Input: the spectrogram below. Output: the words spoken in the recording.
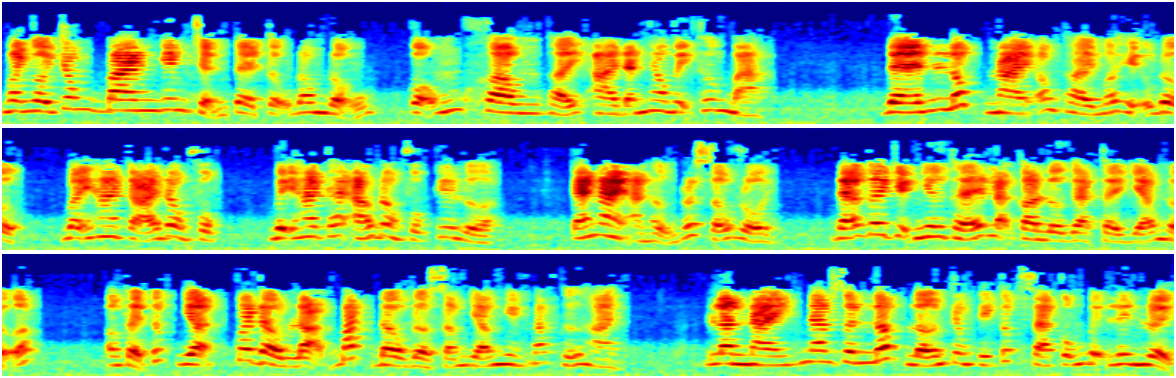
Mọi người trong ban nghiêm chỉnh tề tựu đông đủ, cũng không thấy ai đánh nhau bị thương mà. Đến lúc này ông thầy mới hiểu được, bị hai cái đồng phục, bị hai cái áo đồng phục kia lừa. Cái này ảnh hưởng rất xấu rồi. Đã gây chuyện như thế lại còn lừa gạt thầy giáo nữa ông thầy tức giận, quay đầu lại bắt đầu đợt sóng giáo nghiêm khắc thứ hai. Lần này, nam sinh lớp lớn trong ký túc xá cũng bị liên lụy,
